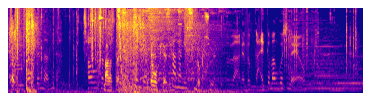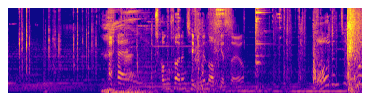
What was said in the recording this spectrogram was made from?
금방 끝납니다. 청소 맞았다, 이거. 늑대 못 피하지. 사망했습니다. 이렇게 치면. 청소를 안 해도 깔끔한 곳이네요. 하하, 청소하는 재미는 없겠어요. 뭐든지 지워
